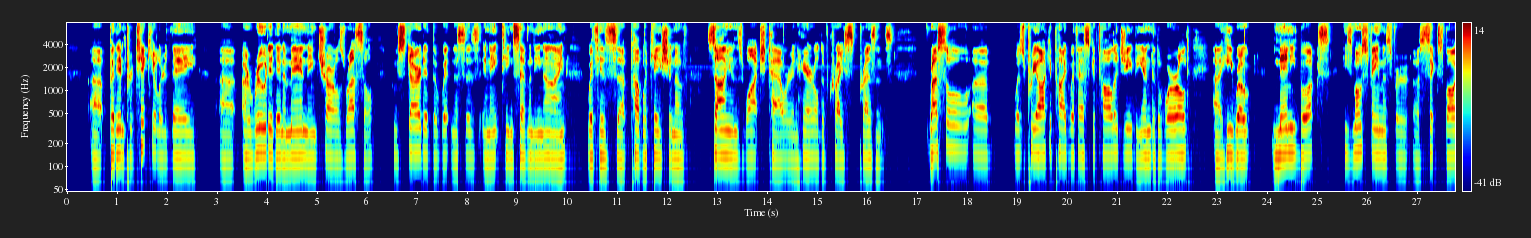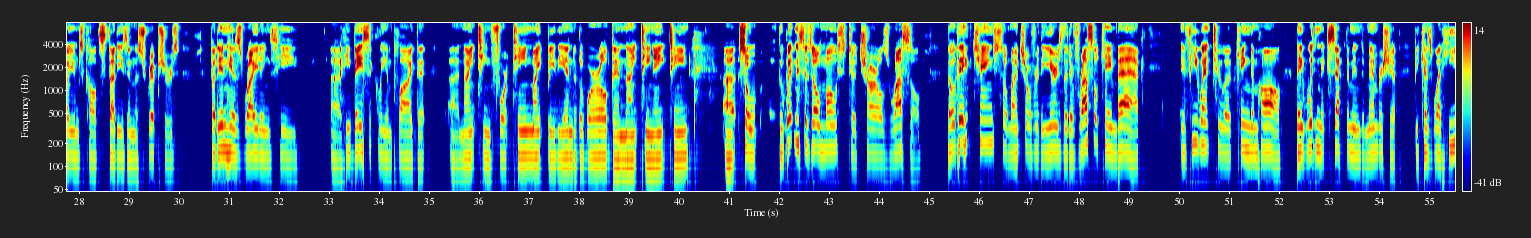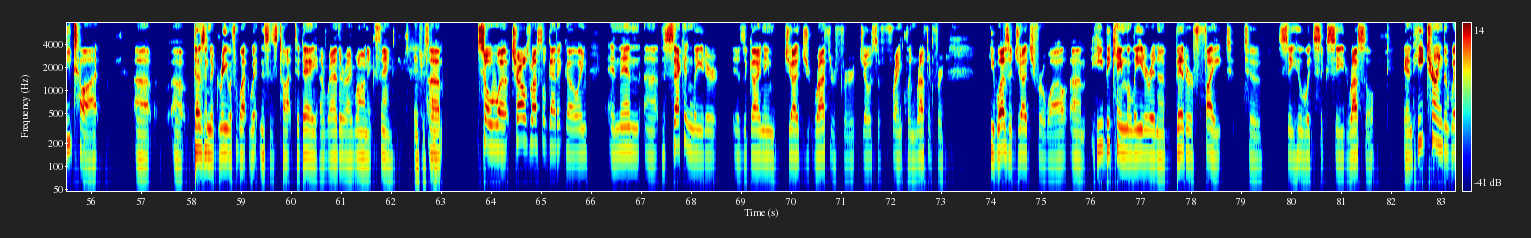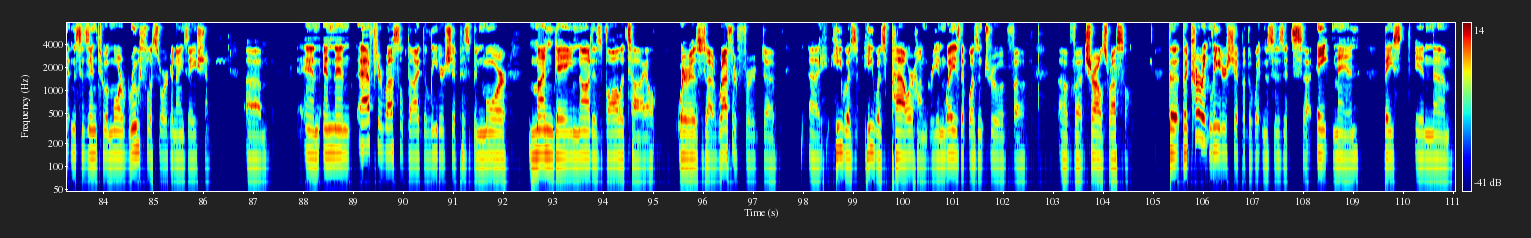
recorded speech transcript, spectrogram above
Uh, but in particular, they uh, are rooted in a man named Charles Russell, who started the Witnesses in 1879 with his uh, publication of Zion's Watchtower and Herald of Christ's Presence. Russell uh, was preoccupied with eschatology, the end of the world. Uh, he wrote many books. He's most famous for uh, six volumes called Studies in the Scriptures. But in his writings, he uh, he basically implied that uh, 1914 might be the end of the world, then 1918. Uh, so the witnesses owe most to Charles Russell, though they've changed so much over the years that if Russell came back, if he went to a Kingdom Hall, they wouldn't accept him into membership because what he taught uh, uh, doesn't agree with what witnesses taught today. A rather ironic thing. Interesting. Uh, so uh, Charles Russell got it going, and then uh, the second leader is a guy named Judge Rutherford, Joseph Franklin Rutherford. He was a judge for a while. Um, he became the leader in a bitter fight to see who would succeed Russell, and he turned the witnesses into a more ruthless organization. Um, and and then after Russell died, the leadership has been more mundane, not as volatile. Whereas uh, Rutherford, uh, uh, he was he was power hungry in ways that wasn't true of uh, of uh, Charles Russell. The the current leadership of the witnesses it's uh, eight men, based in um,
